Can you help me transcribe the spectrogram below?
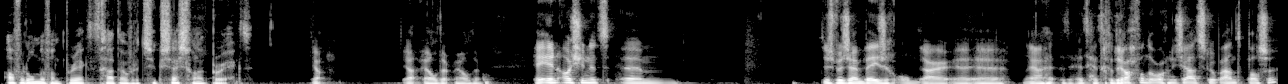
afronden van het project. Het gaat over het succes van het project. Ja, ja helder, helder. Hey, en als je het... Um, dus we zijn bezig om daar nou ja, het, het, gedrag van de organisatie erop aan te passen.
